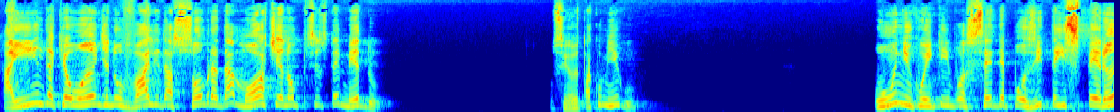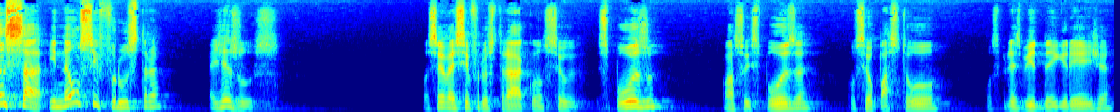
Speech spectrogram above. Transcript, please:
ainda que eu ande no vale da sombra da morte, eu não preciso ter medo. O Senhor está comigo. O único em quem você deposita esperança e não se frustra é Jesus. Você vai se frustrar com o seu esposo, com a sua esposa, com o seu pastor, com os presbíteros da igreja,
